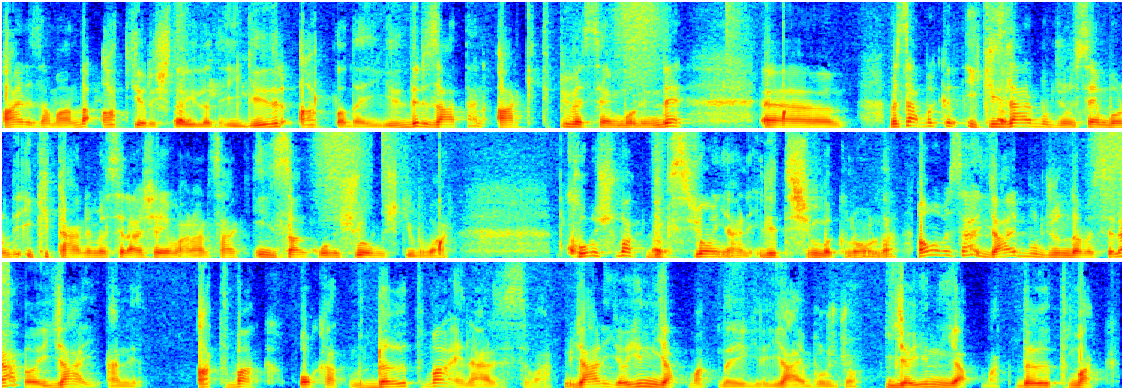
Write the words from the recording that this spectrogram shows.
aynı zamanda at yarışlarıyla da ilgilidir. Atla da ilgilidir. Zaten arketipi ve sembolünde e, mesela bakın ikizler burcunun sembolünde iki tane mesela şey var. Hani sanki insan konuşuyormuş gibi var konuşmak, diksiyon yani iletişim bakın orada. Ama mesela yay burcunda mesela e, yay hani atmak, ok atma, dağıtma enerjisi var. Yani yayın yapmakla ilgili yay burcu. Yayın yapmak, dağıtmak,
